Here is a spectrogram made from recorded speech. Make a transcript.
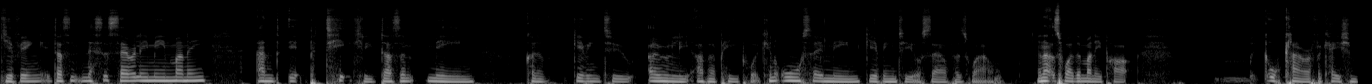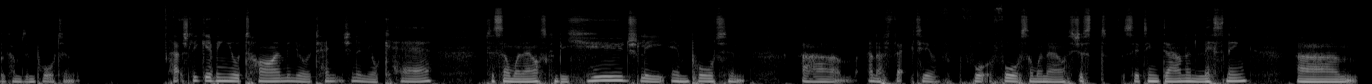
giving, it doesn't necessarily mean money, and it particularly doesn't mean kind of giving to only other people. It can also mean giving to yourself as well. And that's why the money part or clarification becomes important actually giving your time and your attention and your care to someone else can be hugely important um, and effective for for someone else. Just sitting down and listening um,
